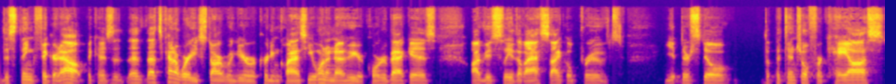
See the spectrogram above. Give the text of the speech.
this thing figured out because that, that's kind of where you start when you're recruiting class. You want to know who your quarterback is. Obviously, the last cycle proved you, there's still the potential for chaos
